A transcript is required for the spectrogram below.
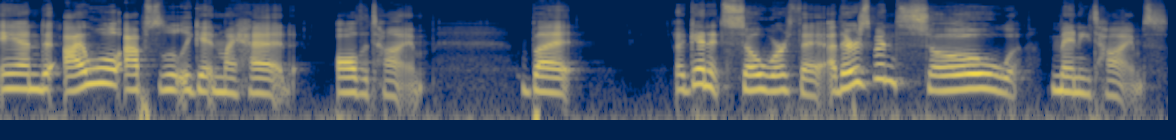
And i will absolutely get in my head all the time. But again it's so worth it. There's been so many times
